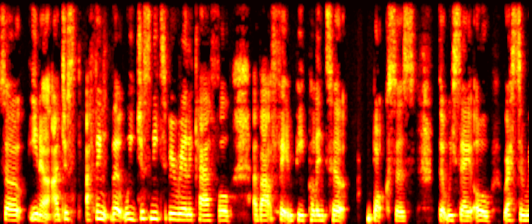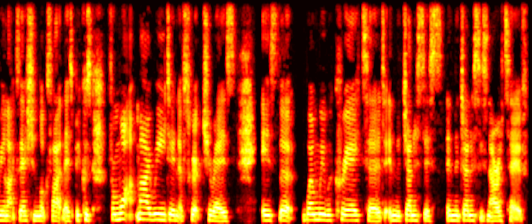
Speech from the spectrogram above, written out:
So, you know, I just I think that we just need to be really careful about fitting people into boxes that we say oh rest and relaxation looks like this because from what my reading of scripture is is that when we were created in the genesis in the genesis narrative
